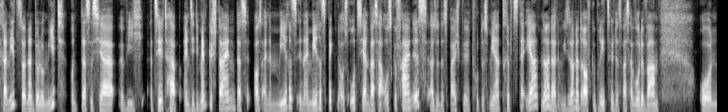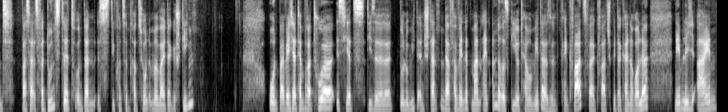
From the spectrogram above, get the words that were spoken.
Granit, sondern Dolomit. Und das ist ja, wie ich erzählt habe, ein Sedimentgestein, das aus einem Meeres, in einem Meeresbecken aus Ozeanwasser ausgefallen ist. Also das Beispiel Totes Meer trifft es der R. Ne? Da hat irgendwie die Sonne drauf gebrezelt, das Wasser wurde warm und Wasser ist verdunstet und dann ist die Konzentration immer weiter gestiegen. Und bei welcher Temperatur ist jetzt diese Dolomit entstanden? Da verwendet man ein anderes Geothermometer, also kein Quarz, weil Quarz spielt da keine Rolle, nämlich ein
